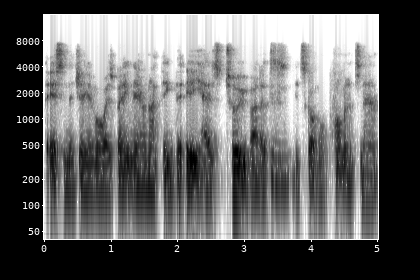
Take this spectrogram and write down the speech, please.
the S and the G have always been there, and I think the E has too, but it's mm. it's got more prominence now.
